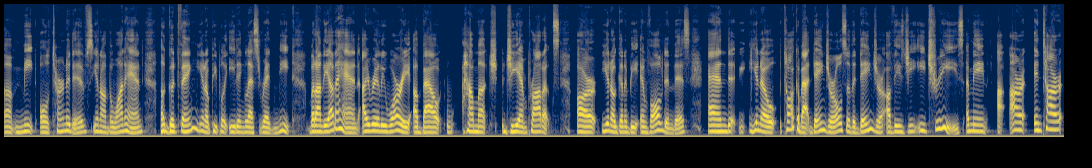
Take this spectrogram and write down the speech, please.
uh, meat alternatives, you know, on the one hand, a good thing, you know, people eating less red meat. But on the other hand, I really worry about how much GM products are, you know, going to be involved in this. And, you know, talk about danger, also the danger of these GE trees. I mean, our entire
